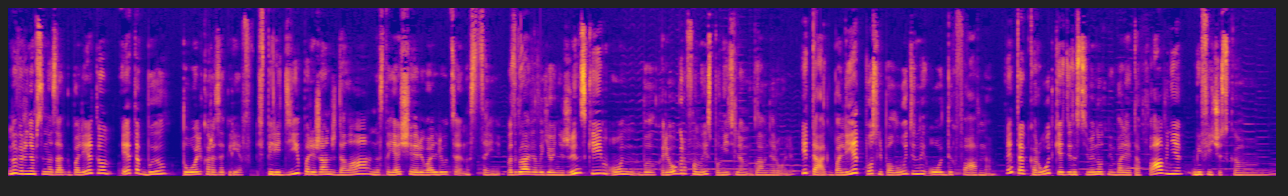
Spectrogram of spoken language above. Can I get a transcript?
Но вернемся назад к балету. Это был только разогрев. Впереди парижан ждала настоящая революция на сцене. Возглавил ее Нижинский, он был хореографом и исполнителем главной роли. Итак, балет после полуденный отдых Фавна. Это короткий 11-минутный балет о Фавне, мифическом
